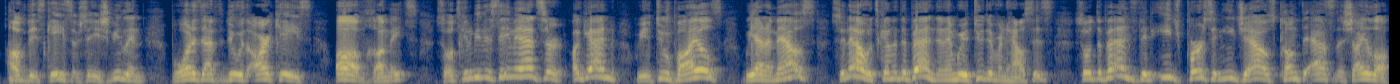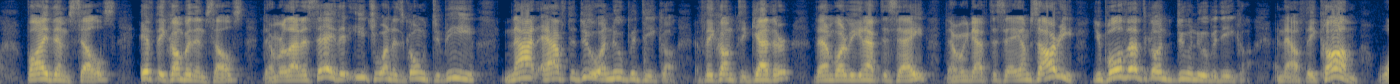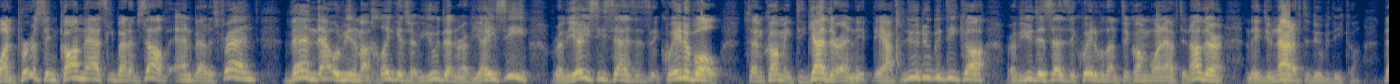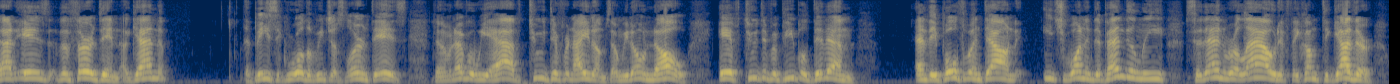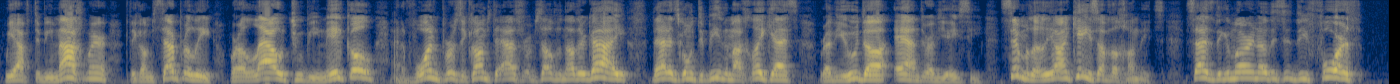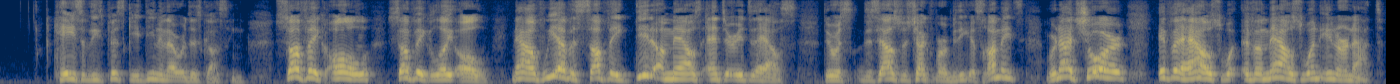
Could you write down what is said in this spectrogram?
of this case of Shtei Shvilin, but what does that have to do with our case of chametz. So it's going to be the same answer. Again, we had two piles, we had a mouse, so now it's going to depend. And then we had two different houses, so it depends. Did each person, each house come to ask the shayla by themselves? If they come by themselves, then we're allowed to say that each one is going to be not have to do a new bedika. If they come together, then what are we going to have to say? Then we're going to have to say, I'm sorry, you both have to go and do a new bedika. And now if they come, one person come asking about himself and about his friend, then that would be the machlekes Rav Yehuda and Rav Yaisi. Rav Yaisi says it's equatable to them coming together and they have to do new bedika. Rav Yehuda says it's equatable to them to come one after another and they do not have to do bedika. That is the third din. Again, the basic rule that we just learned is that whenever we have two different items and we don't know if two different people did them and they both went down each one independently, so then we're allowed, if they come together, we have to be machmer. If they come separately, we're allowed to be mekel. And if one person comes to ask for himself another guy, that is going to be the machlekes Rav Yehuda and Rav Yesi. Similarly, on case of the chametz, says the Gemara. Now this is the fourth case of these Piskei Dinim that we're discussing. Suffolk all, Suffolk loy all. Now, if we have a Suffolk, did a mouse enter into the house? There was this house was checked for Bedikas Chametz. We're not sure if a house, if a mouse went in or not.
